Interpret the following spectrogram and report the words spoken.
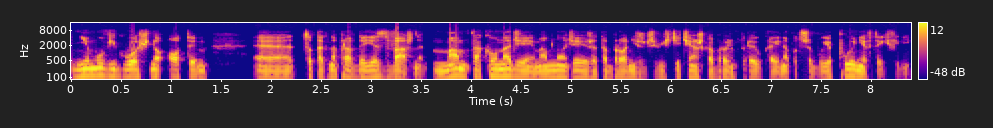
nie mówi głośno o tym, e, co tak naprawdę jest ważne. Mam taką nadzieję, mam nadzieję, że ta broń, rzeczywiście ciężka broń, której Ukraina potrzebuje, płynie w tej chwili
